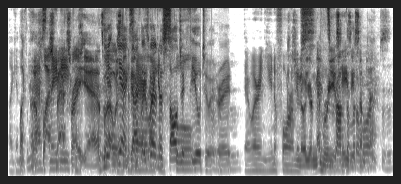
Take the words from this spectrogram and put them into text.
like in Like the the past, flashbacks, maybe, 'cause right? Yeah, that's what I Yeah, was yeah thinking. Exactly. It's got like, a nostalgic school. feel to it, right? They're wearing uniforms. You know, your memory is hazy little more. sometimes. Mhm.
